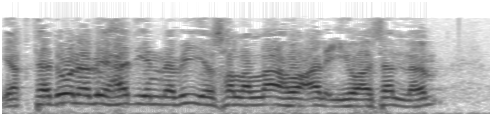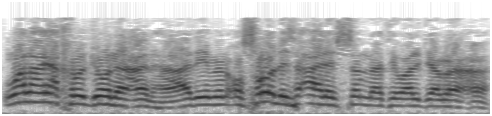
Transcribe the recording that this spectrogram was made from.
يقتدون بهدي النبي صلى الله عليه وسلم ولا يخرجون عنها. هذه من أصول أهل السنة والجماعة.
